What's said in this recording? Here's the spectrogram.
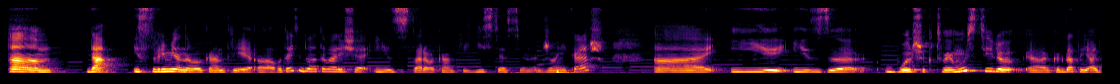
um, Да, из современного кантри а, вот эти два товарища, из старого кантри, естественно, Джонни Кэш, а, и из э, больше к твоему стилю, а, когда-то я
